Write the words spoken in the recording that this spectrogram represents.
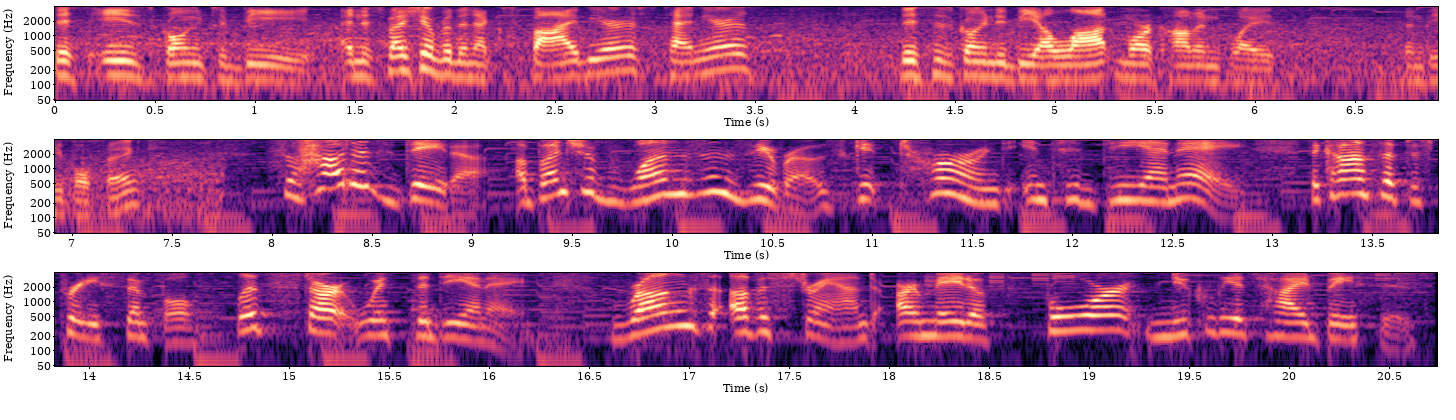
this is going to be, and especially over the next five years, 10 years, this is going to be a lot more commonplace than people think. So, how does data, a bunch of ones and zeros, get turned into DNA? The concept is pretty simple. Let's start with the DNA. Rungs of a strand are made of four nucleotide bases,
